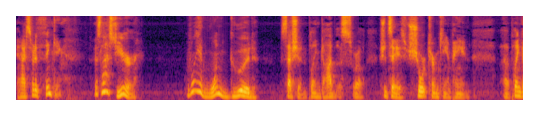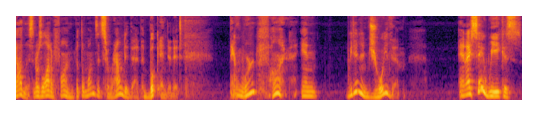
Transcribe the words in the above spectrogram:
And I started thinking, this last year, we've only had one good session playing Godless, or I should say, short term campaign uh, playing Godless. And it was a lot of fun. But the ones that surrounded that, the book ended it, they weren't fun. And we didn't enjoy them. And I say we because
